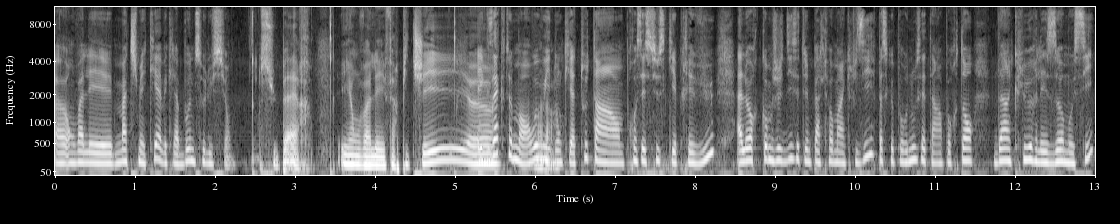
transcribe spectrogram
on va les matchmaker avec la bonne solution. Super. Et on va les faire pitcher. Euh, Exactement, oui, oui. Donc il y a tout un processus qui est prévu. Alors, comme je dis, c'est une plateforme inclusive parce que pour nous, c'était important d'inclure les hommes aussi.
